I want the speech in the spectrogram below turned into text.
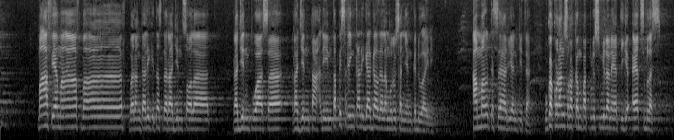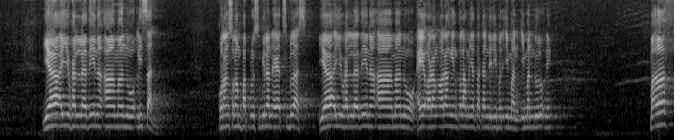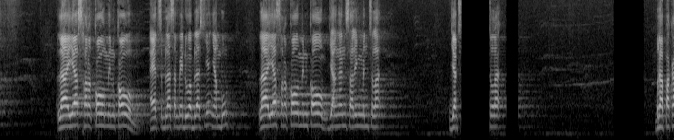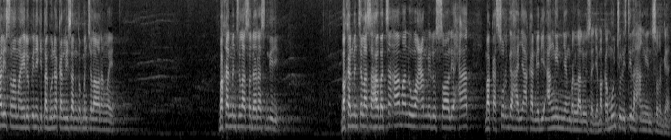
Maaf ya, maaf, maaf. Barangkali kita sudah rajin sholat, rajin puasa, rajin taklim, tapi sering kali gagal dalam urusan yang kedua ini. Amal keseharian kita. Buka Quran surah ke-49 ayat 3 ayat 11. Ya ayyuhalladzina amanu lisan. Quran surah 49 ayat 11. Ya ayyuhalladzina amanu. Eh orang-orang yang telah menyatakan diri beriman. Iman dulu nih. Maaf, La yashar qaumin qaum. Ayat 11 sampai 12-nya nyambung. La yashar qaumin qaum. Jangan saling mencela. Jangan mencela. Berapa kali selama hidup ini kita gunakan lisan untuk mencela orang lain? Bahkan mencela saudara sendiri. Bahkan mencela sahabat amanu wa amilus solihat, maka surga hanya akan menjadi angin yang berlalu saja. Maka muncul istilah angin surga.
